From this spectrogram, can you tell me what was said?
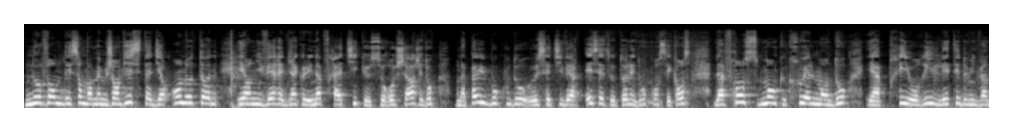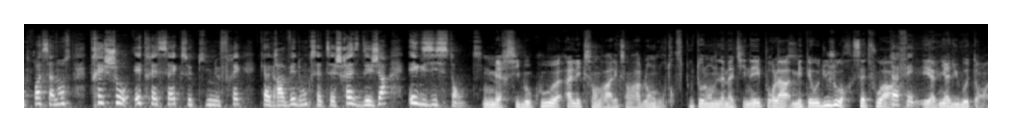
novembre, décembre, même janvier, c'est-à-dire en automne et en hiver, et eh bien que les nappes phréatiques se rechargent et donc on n'a pas eu beaucoup d'eau euh, cet hiver et cet automne et donc conséquence, la France manque cruellement d'eau et a priori l'été 2023 s'annonce très chaud et très sec, ce qui ne ferait qu'aggraver donc cette sécheresse déjà existante. Merci beaucoup Alexandra. Alexandra Blanc, on vous retrouve tout au long de la matinée pour la météo du jour cette fois tout à fait. et à venir du beau temps.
